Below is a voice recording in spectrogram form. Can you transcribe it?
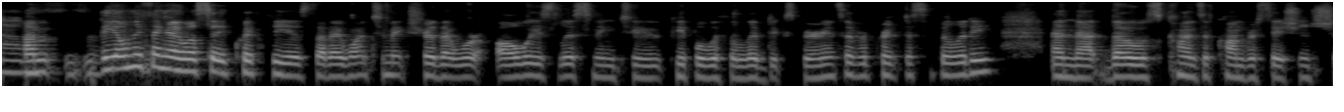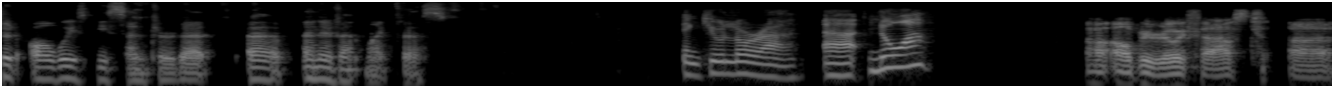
Um, Um, the only thing I will say quickly is that I want to make sure that we're always listening to people with a lived experience of a print disability and that those kinds of conversations should always be centered at uh, an event like this. thank you, Laura. Uh, Noah? Uh, I'll be really fast. Uh,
